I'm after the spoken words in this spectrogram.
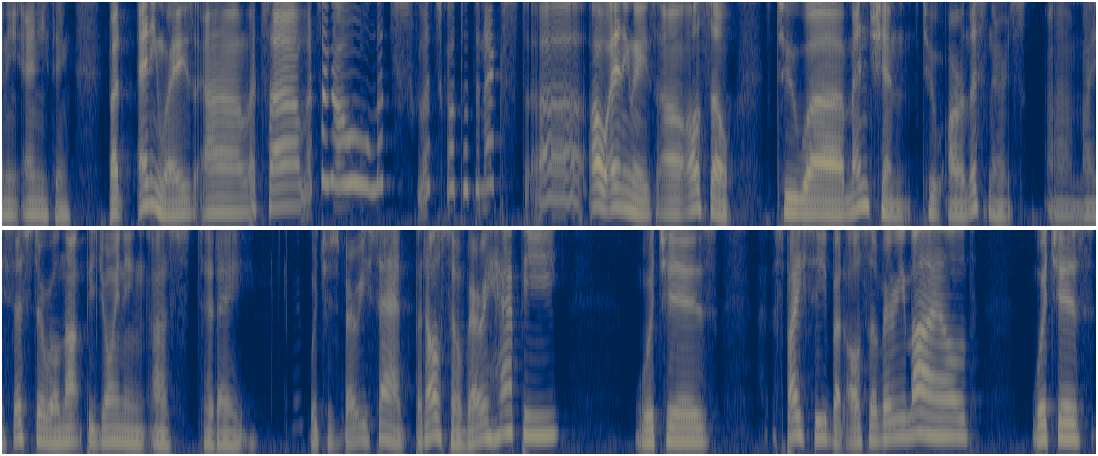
any anything. But anyways, uh, let's uh, let's go let's let's go to the next. Uh, oh, anyways, uh, also to uh, mention to our listeners, uh, my sister will not be joining us today, which is very sad, but also very happy, which is spicy but also very mild, which is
